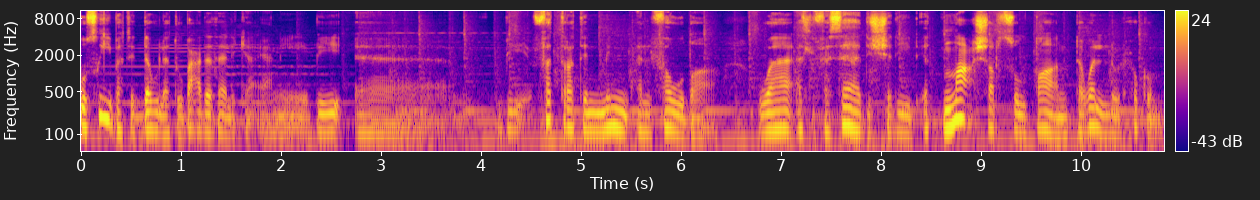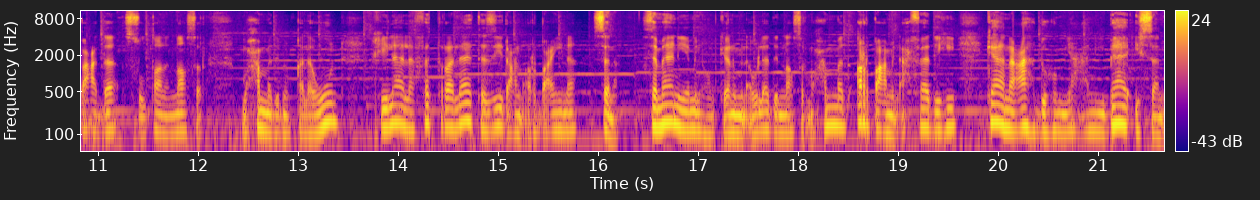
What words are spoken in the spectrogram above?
أصيبت الدولة بعد ذلك يعني آه، بفترة من الفوضى والفساد الشديد. 12 سلطان تولوا الحكم بعد السلطان الناصر محمد بن قلاوون خلال فترة لا تزيد عن 40 سنة. ثمانية منهم كانوا من أولاد الناصر محمد أربعة من أحفاده كان عهدهم يعني بائسا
